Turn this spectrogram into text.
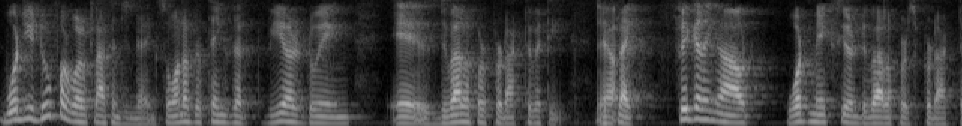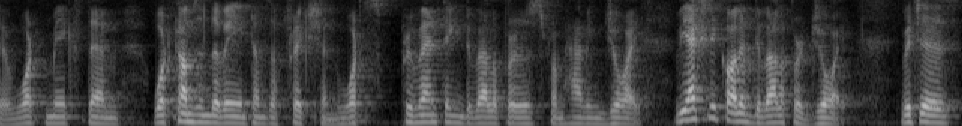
what do you do for world class engineering? So one of the things that we are doing is developer productivity. Yeah. It's like figuring out what makes your developers productive, what makes them, what comes in the way in terms of friction, what's preventing developers from having joy. We actually call it developer joy, which is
